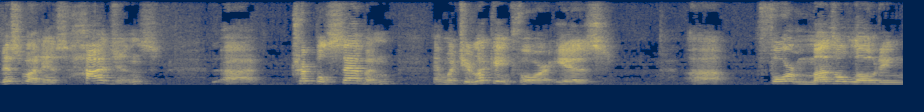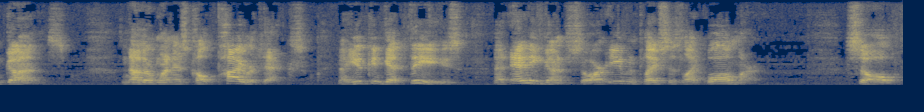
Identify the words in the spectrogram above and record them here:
this one is Hodgins uh, triple seven, and what you're looking for is uh, for muzzle loading guns. Another one is called Pyrodex. Now you can get these at any gun store, even places like Walmart. So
